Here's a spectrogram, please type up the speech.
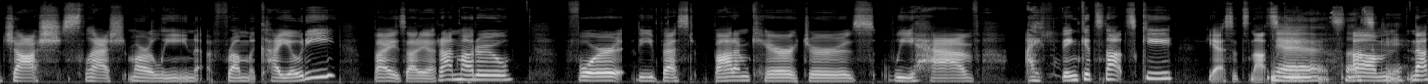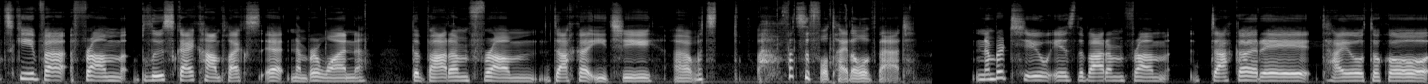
Josh slash Marlene from Coyote by Zariya Ranmaru. For the best bottom characters, we have, I think it's Natsuki. Yes, it's Natsuki. Yeah, it's Um, Natsuki. Natsuki va- from Blue Sky Complex at number one. The bottom from Daka Ichi. Uh, what's what's the full title of that? Number two is the bottom from Dakare Tayotoko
